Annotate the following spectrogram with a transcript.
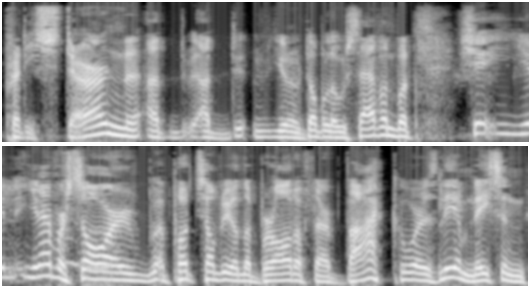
pretty stern at, at you know 007, but she you, you never saw her put somebody on the broad of their back. Whereas Liam Neeson,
